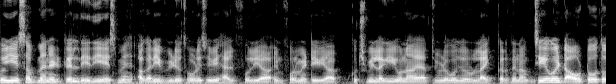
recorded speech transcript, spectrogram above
तो ये सब मैंने डिटेल दे दी है इसमें। अगर ये वीडियो थोड़ी सी भी हेल्पफुल या इन्फॉर्मेटिव या कुछ भी लगी हो ना यार तो वीडियो को ज़रूर लाइक कर देना। किसी का कोई डाउट हो तो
